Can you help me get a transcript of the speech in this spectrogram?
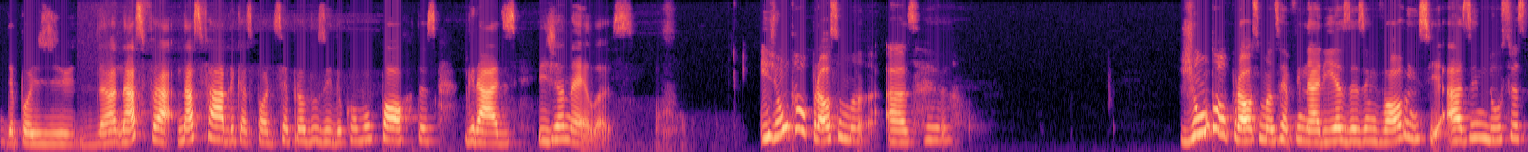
depois de, nas, nas fábricas, pode ser produzido como portas, grades e janelas. E junto ao próximo, as, junto ao próximo as refinarias desenvolvem-se as indústrias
